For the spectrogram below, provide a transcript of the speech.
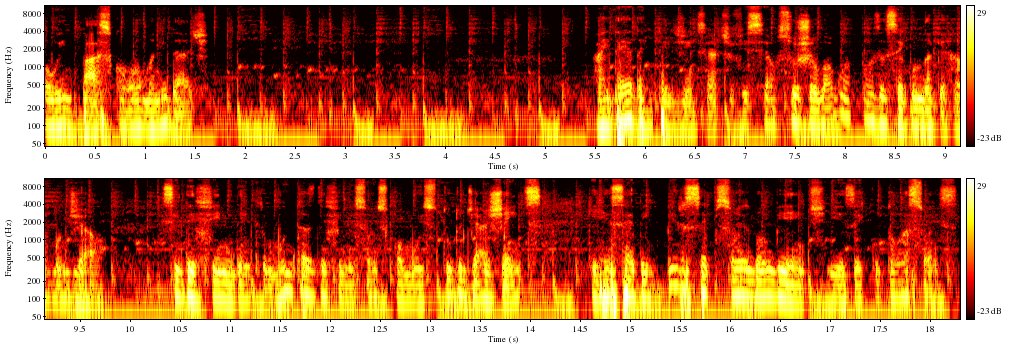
ou em paz com a humanidade. A ideia da inteligência artificial surgiu logo após a Segunda Guerra Mundial se define dentre muitas definições como o estudo de agentes que recebem percepções do ambiente e executam ações.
